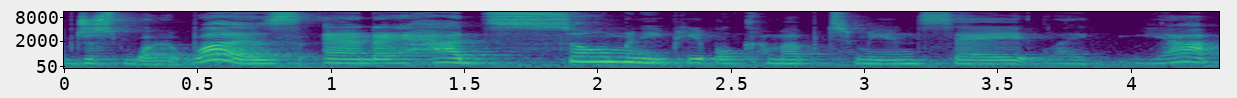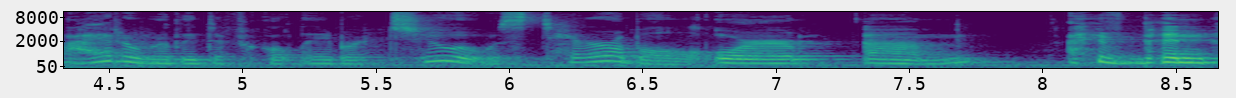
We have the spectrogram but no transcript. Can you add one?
just what it was. And i had so many people come up to me and say like yeah i had a really difficult labor too. It was terrible. Or um, i've been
